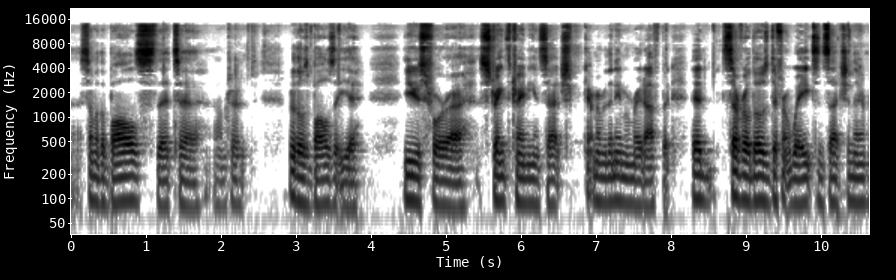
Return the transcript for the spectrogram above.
uh, some of the balls that uh, I'm trying. To what are those balls that you use for uh, strength training and such? Can't remember the name of them right off, but they had several of those different weights and such in there.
